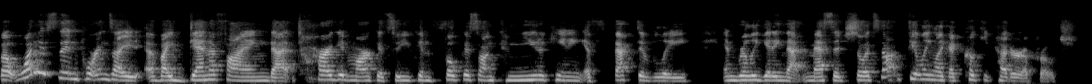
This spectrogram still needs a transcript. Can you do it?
But what is the importance of identifying that target market so you can focus on communicating effectively and really getting that message so it's not feeling like a cookie cutter approach?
